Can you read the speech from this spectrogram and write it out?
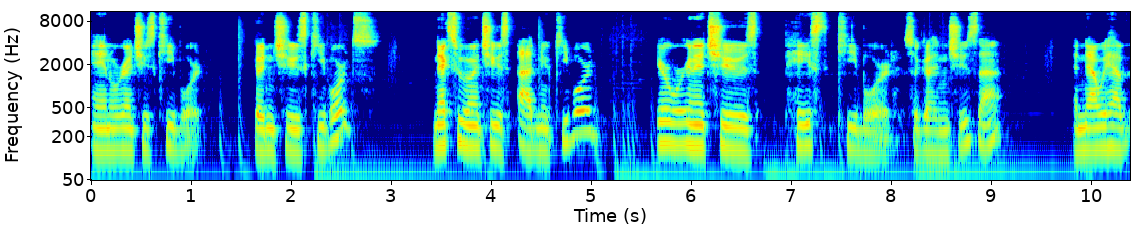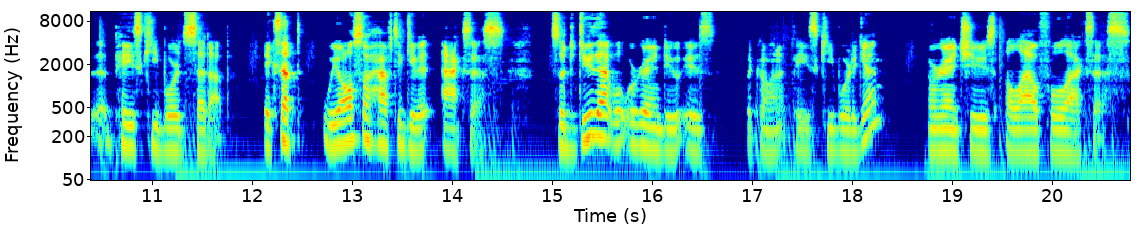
and we're going to choose keyboard. Go ahead and choose keyboards. Next we want to choose add new keyboard here we're going to choose paste keyboard. So go ahead and choose that. And now we have paste keyboard set up. Except we also have to give it access. So to do that, what we're going to do is click on paste keyboard again. And we're going to choose allow full access.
